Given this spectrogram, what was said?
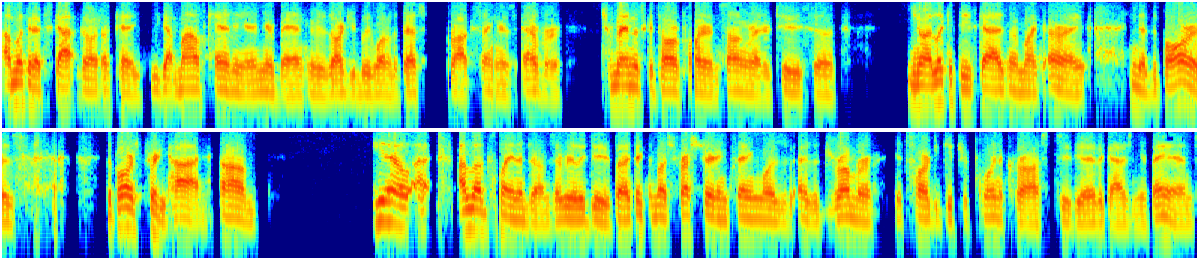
I'm looking at Scott going, okay, you got Myles Kennedy in your band, who is arguably one of the best rock singers ever, tremendous guitar player and songwriter too. So, you know, I look at these guys and I'm like, all right, you know, the bar is the bar is pretty high. Um, you know, I, I love playing the drums. I really do. But I think the most frustrating thing was as a drummer, it's hard to get your point across to the other guys in your band.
